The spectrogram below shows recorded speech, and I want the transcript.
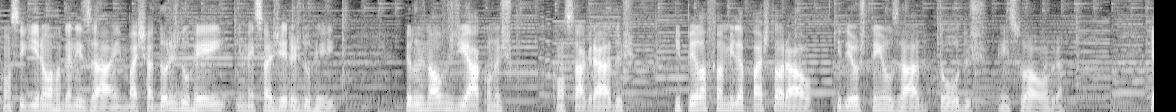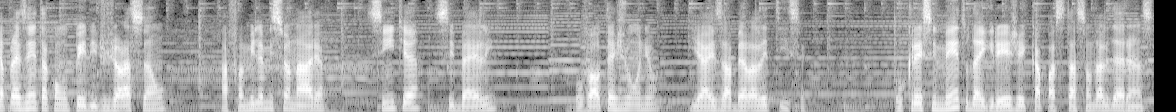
conseguiram organizar embaixadores do rei e mensageiras do rei, pelos novos diáconos consagrados e pela família pastoral que Deus tem usado todos em sua obra que apresenta como pedido de oração a família missionária Cíntia Cibele, o Walter Júnior e a Isabela Letícia. O crescimento da igreja e capacitação da liderança,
